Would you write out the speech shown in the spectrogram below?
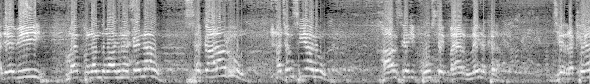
ਅਜੇ ਵੀ ਮੈਂ ਬੁਲੰਦ ਆਵਾਜ਼ ਨਾਲ ਕਹਿਣਾ ਸਰਕਾਰਾਂ ਨੂੰ ਏਜੰਸੀਆਂ ਨੂੰ ਖਾਲਸੇ ਦੀ ਪੂੰਛ ਤੇ ਪੈਰ ਨਹੀਂ ਰੱਖਣਾ। ਜੇ ਰੱਖਿਆ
